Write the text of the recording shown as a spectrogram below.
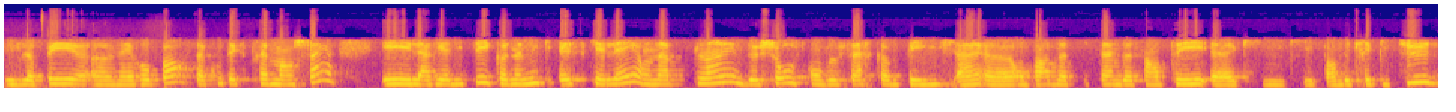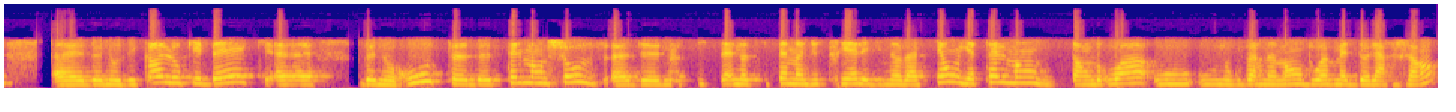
développer euh, un aéroport, ça coûte extrêmement cher. Et la réalité économique est ce qu'elle est? On a plein de choses qu'on veut faire comme pays. Hein. on parle de notre système de santé qui, qui est en décrépitude. Euh, de nos écoles au Québec, euh, de nos routes, de tellement de choses, euh, de notre système, notre système industriel et d'innovation. Il y a tellement d'endroits où, où, nos gouvernements doivent mettre de l'argent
